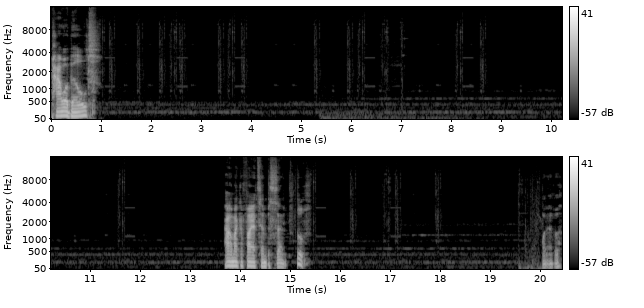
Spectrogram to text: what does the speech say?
power build. Power magnifier 10%. Oof. Whatever.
